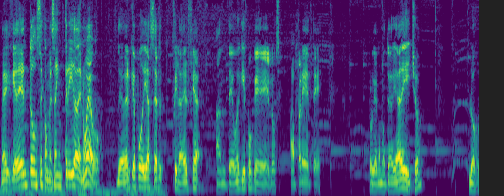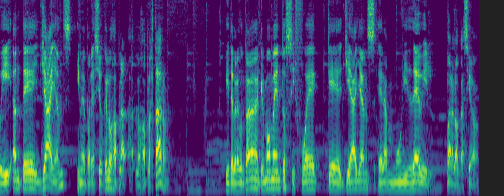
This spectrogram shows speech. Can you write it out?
Me quedé entonces con esa intriga de nuevo. De ver qué podía hacer Filadelfia ante un equipo que los apriete. Porque como te había dicho, los vi ante Giants y me pareció que los, los aplastaron. Y te preguntaba en aquel momento si fue que Giants era muy débil para la ocasión.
